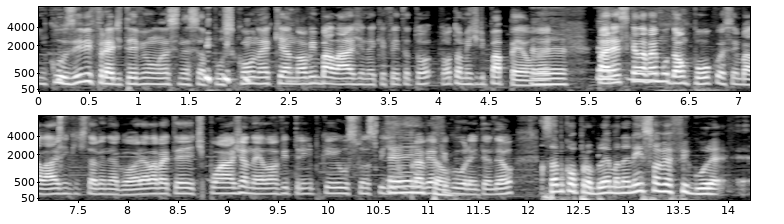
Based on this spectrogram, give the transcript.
Inclusive, Fred, teve um lance nessa Puscon, né? Que é a nova embalagem, né? Que é feita to- totalmente de papel, né? É, Parece que ela vai mudar um pouco essa embalagem que a gente tá vendo agora. Ela vai ter, tipo, uma janela, uma vitrine, porque os fãs pediram É, pra ver a então. figura, entendeu? Sabe qual é o problema? Não é nem só ver a figura, é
